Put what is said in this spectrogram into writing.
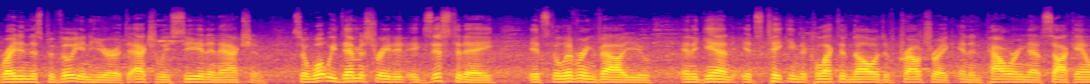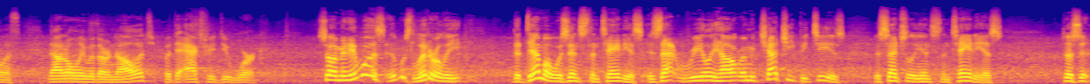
right in this pavilion here to actually see it in action. So what we demonstrated exists today, it's delivering value, and again, it's taking the collective knowledge of CrowdStrike and empowering that SOC analyst, not only with our knowledge, but to actually do work. So I mean, it was, it was literally, the demo was instantaneous. Is that really how, I mean, ChatGPT is essentially instantaneous. Does it,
